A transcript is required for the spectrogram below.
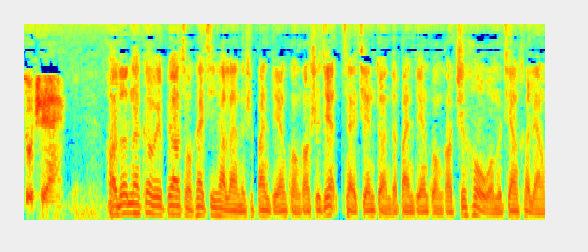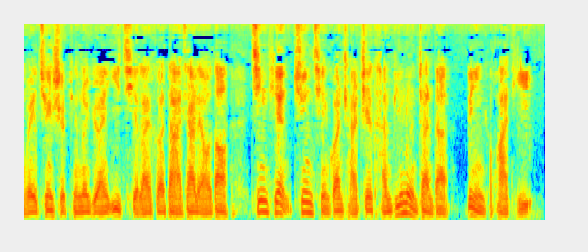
主持人，好的，那各位不要走开，接下来呢是半点广告时间。在简短的半点广告之后，我们将和两位军事评论员一起来和大家聊到今天军情观察之谈兵论战的另一个话题。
